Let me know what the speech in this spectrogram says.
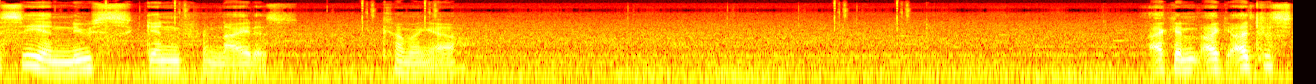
see a new skin for Nidus coming out. I can I, I just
